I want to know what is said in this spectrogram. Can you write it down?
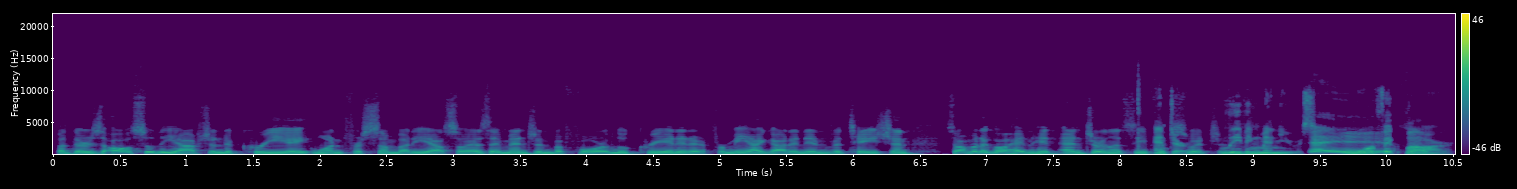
but there's also the option to create one for somebody else. So as I mentioned before, Luke created it for me. I got an invitation. So I'm going to go ahead and hit enter and let's see if enter. it switches. Leaving menus. Hey. Morphic So bar.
